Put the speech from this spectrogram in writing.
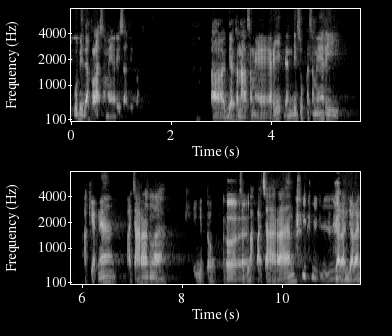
gue beda kelas sama Eri saat itu. Uh, dia kenal sama Eri dan dia suka sama Eri. Akhirnya pacaran lah gitu. Oh, setelah pacaran jalan-jalan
